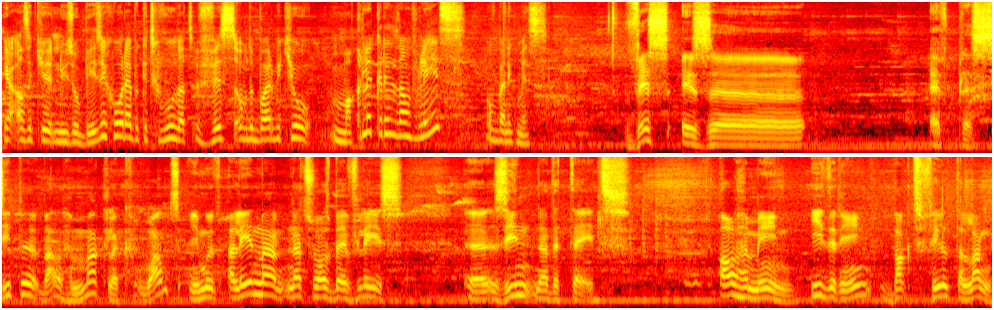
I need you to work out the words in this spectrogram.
Ja, als ik je nu zo bezig hoor, heb ik het gevoel dat vis op de barbecue makkelijker is dan vlees. Of ben ik mis? Vis is eh, in principe wel gemakkelijk. Want je moet alleen maar, net zoals bij vlees, eh, zien naar de tijd. Algemeen, iedereen bakt veel te lang.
